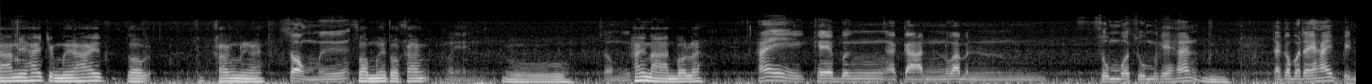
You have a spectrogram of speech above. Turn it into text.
น้ำนี่ให้จากมือให้ต่อ ครั้งหนึ่งไงสองมือซ่อมมือต่อครั้ง แม่นโอ้ สองมือให้นานบ่ละให้แค่เบิ่งอาการว่ามันซุ่มบ่ซุ่มแค่หันอืมแต่ก็บ่ได้ให้เป็น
